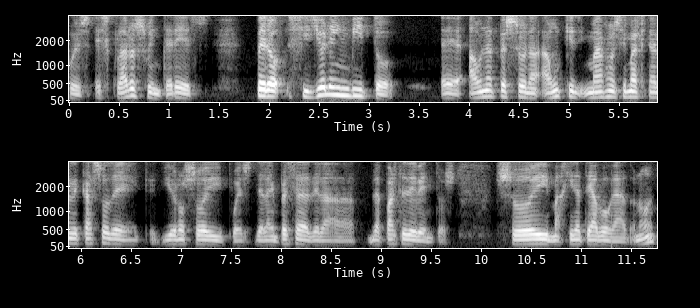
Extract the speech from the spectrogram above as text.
pues es claro su interés. Pero si yo le invito eh, a una persona, aunque vamos a imaginar el caso de que yo no soy pues de la empresa de la, de la, parte de eventos, soy, imagínate, abogado, ¿no?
